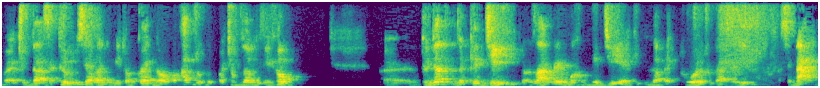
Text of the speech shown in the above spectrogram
Vậy chúng ta sẽ thử xem là những cái thói quen đó có áp dụng được vào trong giao dịch hay không. À, thứ nhất là kiên trì. Rõ ràng nếu mà không kiên trì ấy, thì gặp lệnh thua là chúng ta sẽ gì? Sẽ nản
